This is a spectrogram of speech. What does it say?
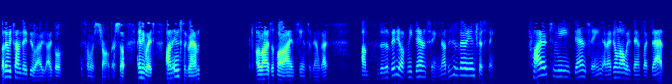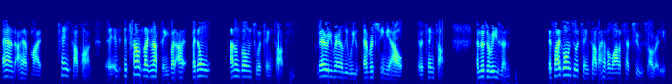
But every time they do, I I go somewhere stronger. So, anyways, on Instagram, Arise our INC Instagram guys. Um, there's a video of me dancing. Now this is very interesting prior to me dancing, and I don't always dance like that, and I have my tank top on. It, it sounds like nothing, but I, I don't I don't go into a tank top. Very rarely will you ever see me out in a tank top, and there's a reason. If I go into a tank top, I have a lot of tattoos already.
